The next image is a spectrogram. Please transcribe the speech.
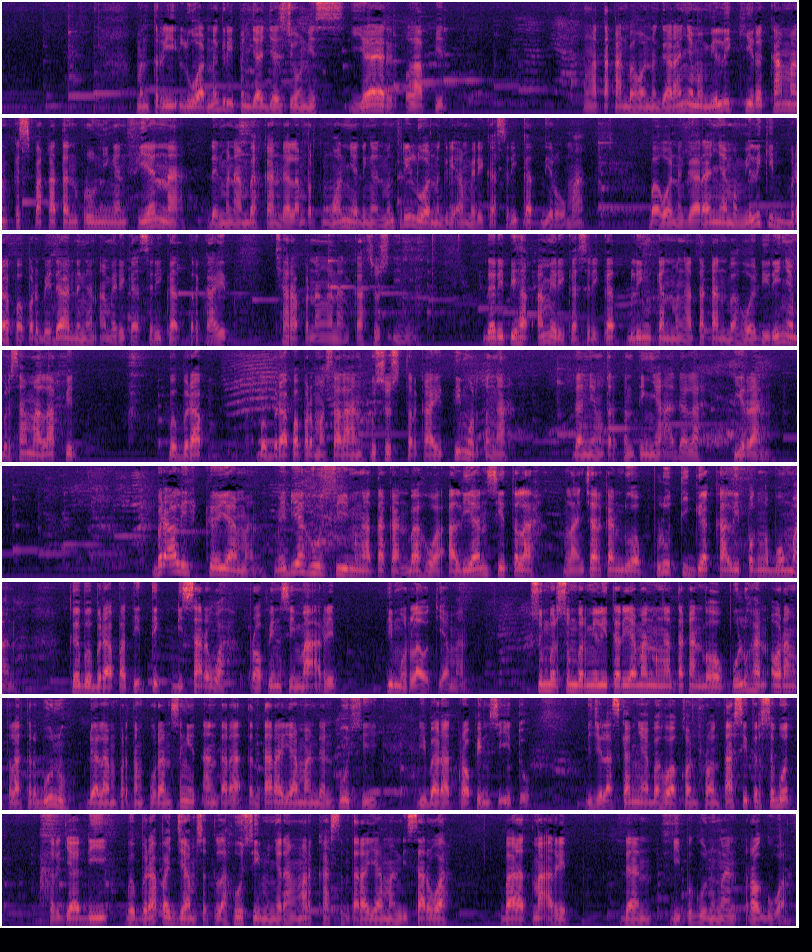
Menteri Luar Negeri penjajah Zionis Yair Lapid mengatakan bahwa negaranya memiliki rekaman kesepakatan perundingan Vienna dan menambahkan dalam pertemuannya dengan Menteri Luar Negeri Amerika Serikat di Roma bahwa negaranya memiliki beberapa perbedaan dengan Amerika Serikat terkait cara penanganan kasus ini. Dari pihak Amerika Serikat, Blinken mengatakan bahwa dirinya bersama Lapid beberapa beberapa permasalahan khusus terkait Timur Tengah dan yang terpentingnya adalah Iran. Beralih ke Yaman, media Husi mengatakan bahwa aliansi telah melancarkan 23 kali pengeboman ke beberapa titik di Sarwah, Provinsi Ma'rib, timur laut Yaman. Sumber-sumber militer Yaman mengatakan bahwa puluhan orang telah terbunuh dalam pertempuran sengit antara tentara Yaman dan Husi di barat provinsi itu. Dijelaskannya bahwa konfrontasi tersebut terjadi beberapa jam setelah Husi menyerang markas tentara Yaman di Sarwah, barat Ma'rib, dan di pegunungan Rogwa.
